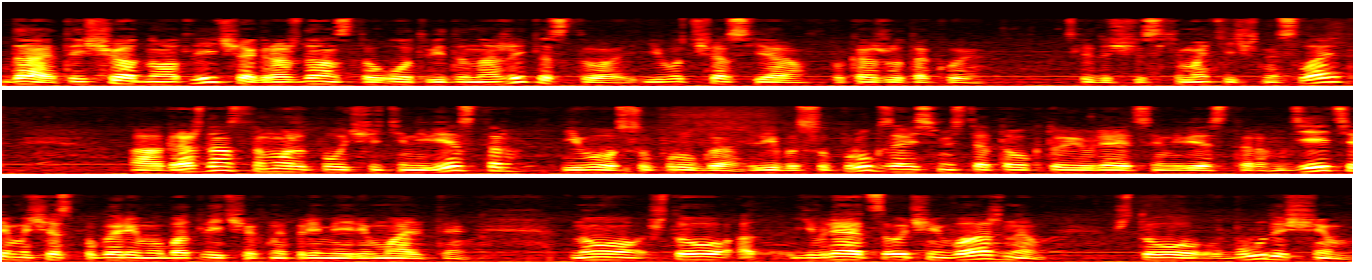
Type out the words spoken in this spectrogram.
да, это еще одно отличие гражданства от вида на жительство. И вот сейчас я покажу такой следующий схематичный слайд. А, гражданство может получить инвестор, его супруга, либо супруг, в зависимости от того, кто является инвестором. Дети, мы сейчас поговорим об отличиях на примере Мальты. Но что является очень важным, что в будущем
